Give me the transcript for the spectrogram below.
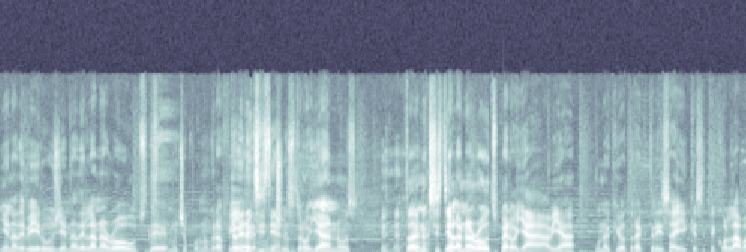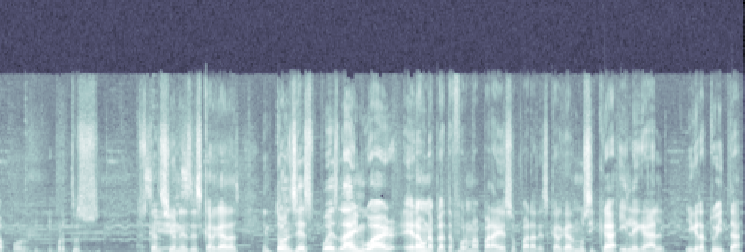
llena de virus, llena de Lana Rhodes, de mucha pornografía, no de existían muchos troyanos. Todavía no existía Lana Rhodes, pero ya había una que otra actriz ahí que se te colaba por, por tus, canciones es. descargadas. Entonces, pues LimeWire era una plataforma para eso, para descargar música ilegal y gratuita.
